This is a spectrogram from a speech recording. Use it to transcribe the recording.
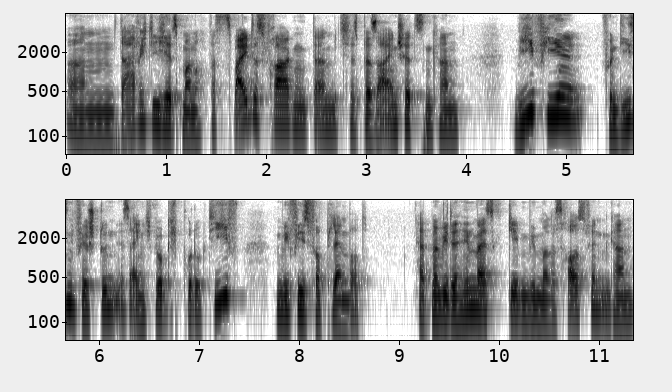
Ähm, darf ich dich jetzt mal noch was Zweites fragen, damit ich das besser einschätzen kann? Wie viel von diesen vier Stunden ist eigentlich wirklich produktiv und wie viel ist verplempert? Hat mir wieder einen Hinweis gegeben, wie man das rausfinden kann.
